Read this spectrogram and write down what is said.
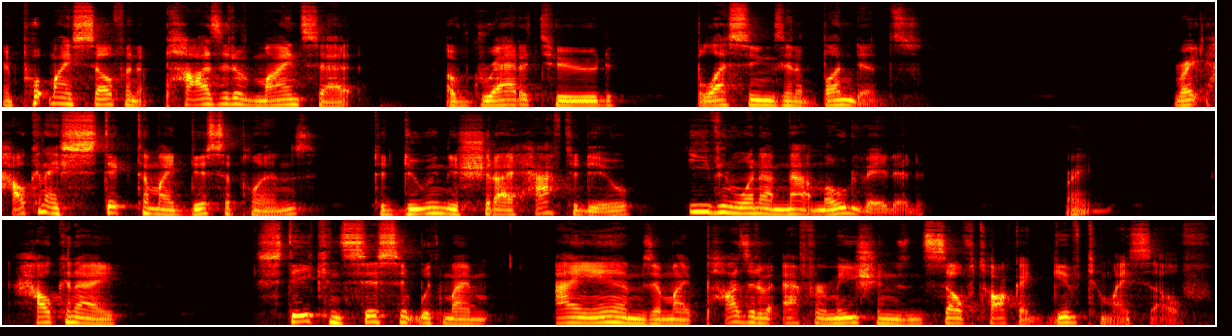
and put myself in a positive mindset of gratitude, blessings, and abundance. Right? How can I stick to my disciplines to doing the shit I have to do even when I'm not motivated? Right? How can I stay consistent with my I ams and my positive affirmations and self talk I give to myself?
